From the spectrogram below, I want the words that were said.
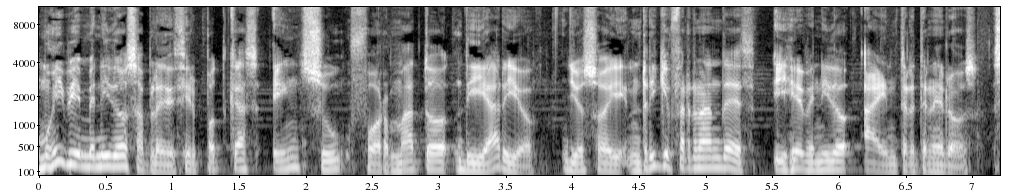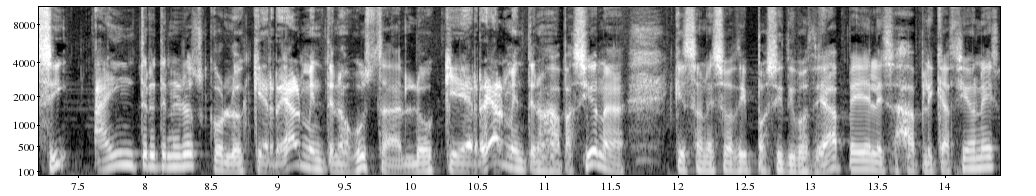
Muy bienvenidos a Pledecir Podcast en su formato diario. Yo soy Enrique Fernández y he venido a entreteneros. Sí, a entreteneros con lo que realmente nos gusta, lo que realmente nos apasiona, que son esos dispositivos de Apple, esas aplicaciones,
